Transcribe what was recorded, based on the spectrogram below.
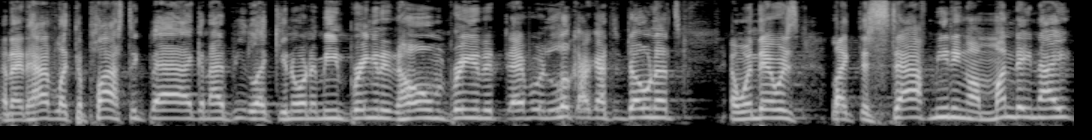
and I'd have like the plastic bag and I'd be like, you know what I mean, bringing it home bringing it to everyone. Look, I got the donuts. And when there was like the staff meeting on Monday night,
